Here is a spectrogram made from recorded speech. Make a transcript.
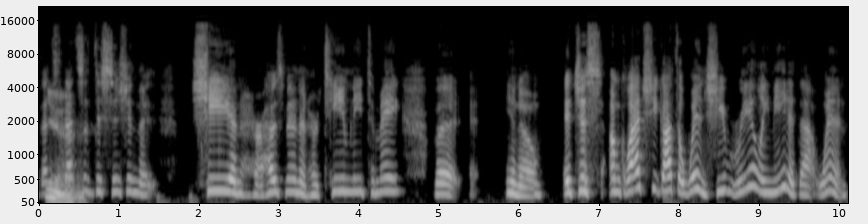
That's yeah. that's a decision that she and her husband and her team need to make, but you know, it just I'm glad she got the win. She really needed that win,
